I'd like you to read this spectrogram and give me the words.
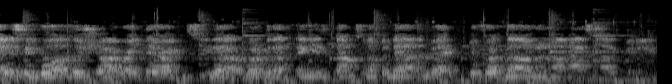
A lovely shot right there. I can see that whatever that thing is bouncing up and down in the back of your foot. No, no, no, that's not a good angle.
